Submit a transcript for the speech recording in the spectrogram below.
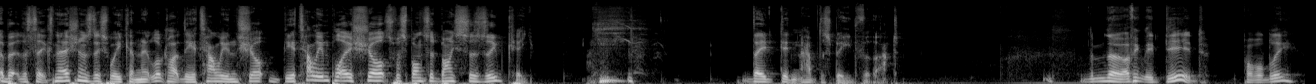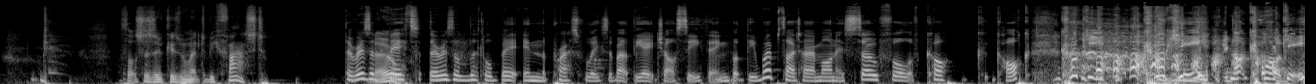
a bit of the Six Nations this weekend, and it looked like the Italian short the Italian players' shorts were sponsored by Suzuki. they didn't have the speed for that. no, I think they did probably. I thought Suzuki's were meant to be fast. There is a No. bit, there is a little bit in the press release about the HRC thing, but the website I'm on is so full of cock, cock, cookie, cookie, not cocky.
